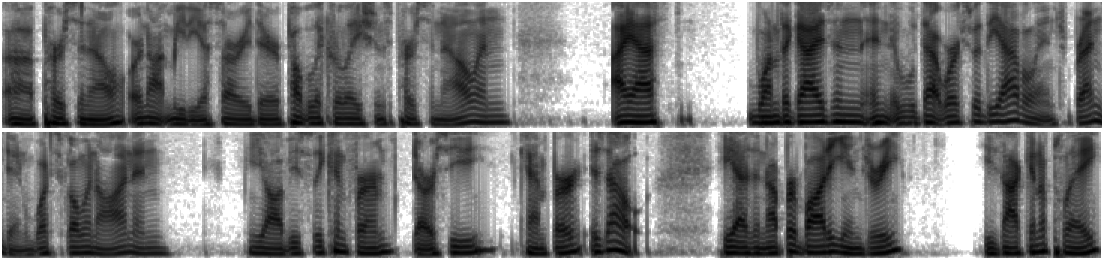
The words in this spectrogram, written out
uh, personnel, or not media, sorry, their public relations personnel, and I asked one of the guys in, in that works with the Avalanche, Brendan, what's going on, and he obviously confirmed Darcy Kuemper is out. He has an upper body injury. He's not going to play.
